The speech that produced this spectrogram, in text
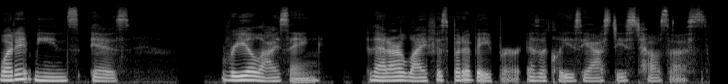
What it means is realizing that our life is but a vapor, as Ecclesiastes tells us.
